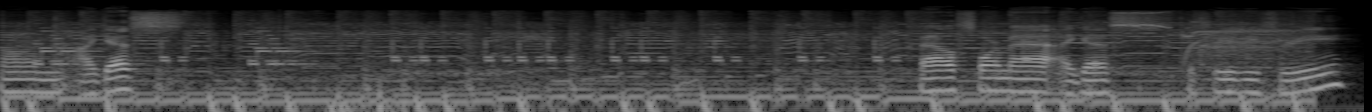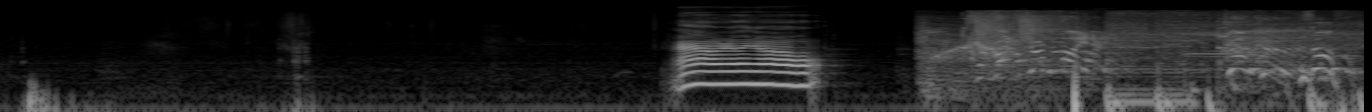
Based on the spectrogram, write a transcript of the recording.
Um, I guess... Battle format, I guess, for 3v3? I don't really know. Select your fighter! Goku!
